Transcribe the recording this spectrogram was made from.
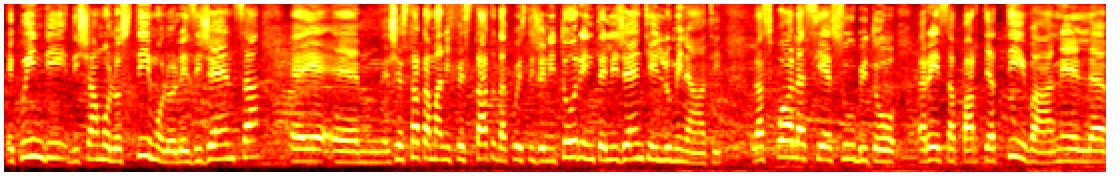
e quindi diciamo lo stimolo, l'esigenza ci è stata manifestata da questi genitori intelligenti e illuminati. La scuola si è subito resa parte attiva nel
